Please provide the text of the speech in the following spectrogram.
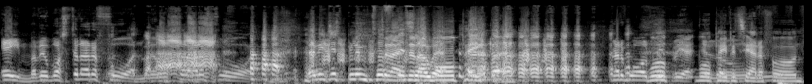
Ei, mae fe wastad ar y ffôn, mae fe wastad ar y ffôn. Let me just bluetooth this Dyna wallpaper. Dyna'r wallpaper, yeah. Wallpaper ti ar y ffôn.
